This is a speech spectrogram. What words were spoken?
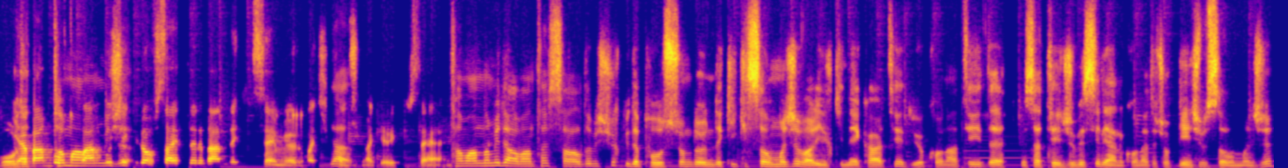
orada ya ben bu, tam ben anlamıyla... bu şekilde offside'ları ben de hiç sevmiyorum açık ya, konuşmak gerekirse yani. Tam anlamıyla avantaj sağladığı bir şey yok. Bir de pozisyonda öndeki iki savunmacı var. İlkini ekarte ediyor. Konate'yi de mesela tecrübesiyle yani Konate çok genç bir savunmacı.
